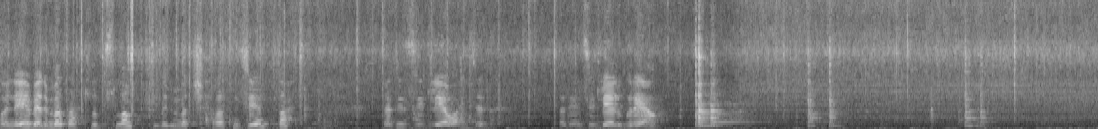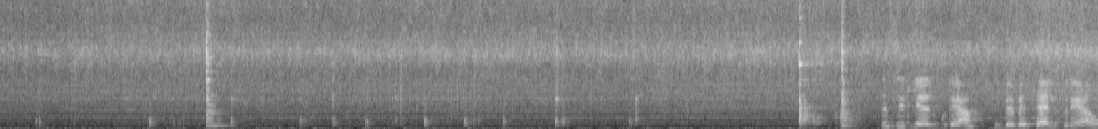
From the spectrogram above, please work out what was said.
وهنايا بعد ما طاحت البصلة بعد ما تشحرات مزيان طاحت غادي نزيد ليها واحد غادي نزيد ليها القريعه نزيد ليها القريعة البابه تاع القريعة.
